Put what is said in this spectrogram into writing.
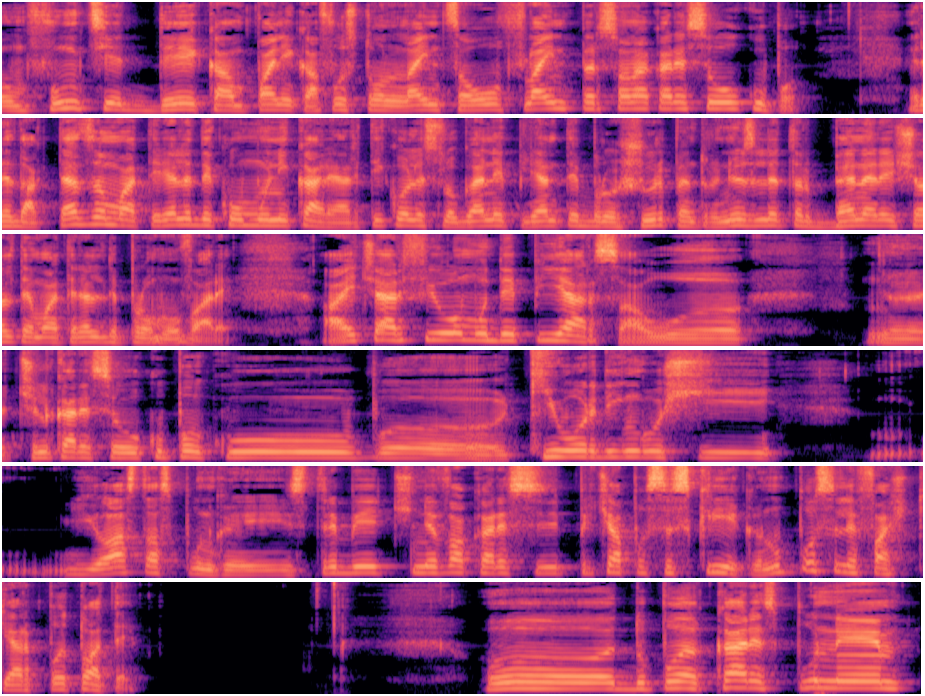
în funcție de campanie, că a fost online sau offline, persoana care se ocupă. Redactează materiale de comunicare, articole, slogane, pliante, broșuri pentru newsletter, bannere și alte materiale de promovare. Aici ar fi omul de PR sau uh, uh, cel care se ocupă cu uh, keywording-ul și eu asta spun, că îți trebuie cineva care se priceapă să scrie, că nu poți să le faci chiar pe toate. După care spune,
